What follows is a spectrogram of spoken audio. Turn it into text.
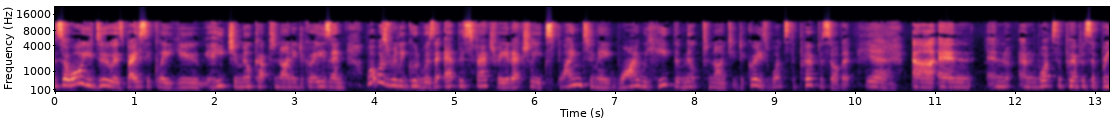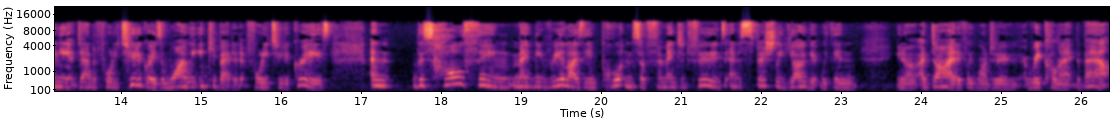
And so all you do is basically you heat your milk up to 90 degrees. And what was really good was that at this factory, it actually explained to me why we heat the milk to 90 degrees. What's the purpose of it? Yeah. Uh, and, and, and what's the purpose of bringing it down to 42 degrees and why we incubate it at 42 degrees. And this whole thing made me realize the importance of fermented foods and especially yogurt within you know a diet if we want to recolonate the bowel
